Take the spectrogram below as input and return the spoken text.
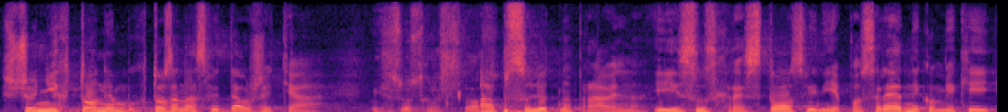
що ніхто не хто за нас віддав життя? Ісус Христос. Абсолютно правильно. І Ісус Христос, Він є посередником, який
